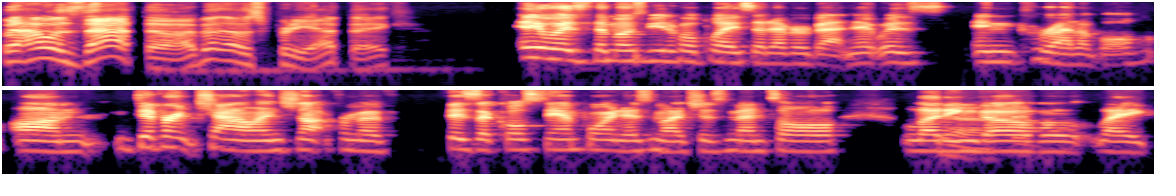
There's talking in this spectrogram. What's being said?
But how was that though? I bet that was pretty epic. It was the most beautiful place I'd ever been. It was incredible. Um, different challenge, not from a physical standpoint as much as mental, letting yeah. go, like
